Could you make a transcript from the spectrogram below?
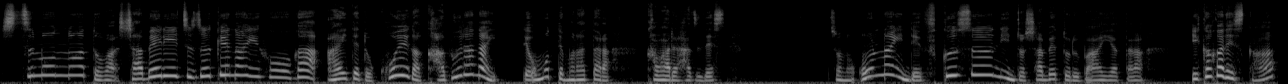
質問の後は喋り続けない方が相手と声がかぶらないって思ってもらったら変わるはずです。そのオンラインで複数人と喋っとる場合やったらいかがですか？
